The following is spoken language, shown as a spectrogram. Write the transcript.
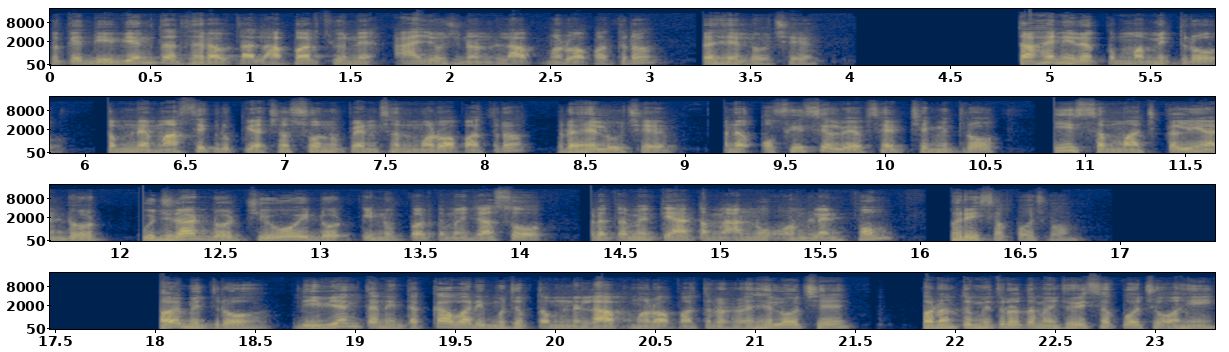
તો કે દિવ્યાંગતા ધરાવતા લાભાર્થીઓને આ યોજનાનો લાભ મળવાપાત્ર રહેલો છે. સહાયની રકમમાં મિત્રો, તમને માસિક રૂપિયા છસોનું પેન્શન મળવાપાત્ર રહેલું છે. અને ઓફિશિયલ વેબસાઇટ છે મિત્રો e Samaj Kalyan dot Gujarat dot GOI dot in ઉપર તમે જશો, એટલે તમે ત્યાં તમે આનું ઓનલાઈન ફોર્મ ભરી શકો છો. હવે મિત્રો, દિવ્યાંગતાની ટકાવારી મુજબ તમને લાભ મળવાપાત્ર રહેલો છે. પરંતુ મિત્રો, તમે જોઈ શકો છો અહીં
